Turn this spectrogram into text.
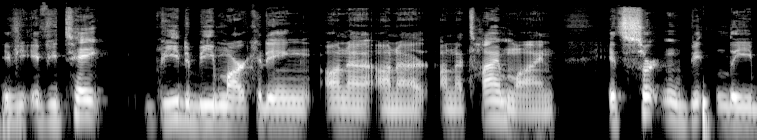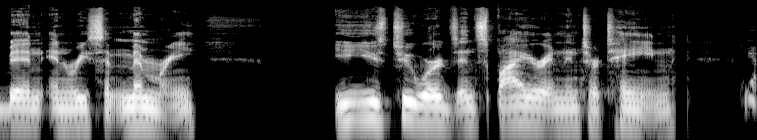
if you if you take B two B marketing on a on a on a timeline, it's certainly been in recent memory. You use two words inspire and entertain. Yeah.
